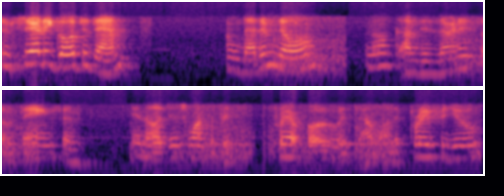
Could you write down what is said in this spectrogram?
sincerely go to them and let them know, look, I'm discerning some things and you know, I just want to be prayerful with I want to pray for you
